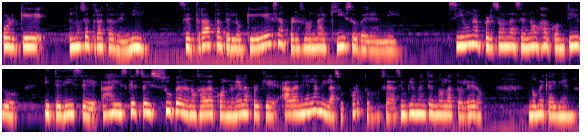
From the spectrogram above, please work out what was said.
porque no se trata de mí, se trata de lo que esa persona quiso ver en mí. Si una persona se enoja contigo y te dice, ay, es que estoy súper enojada con Daniela porque a Daniela ni la soporto, o sea, simplemente no la tolero, no me cae bien.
